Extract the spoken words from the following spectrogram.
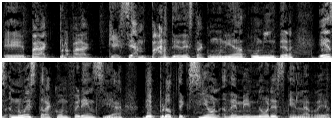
eh, para, para que sean parte de esta comunidad Uninter es nuestra conferencia de protección de menores en la red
